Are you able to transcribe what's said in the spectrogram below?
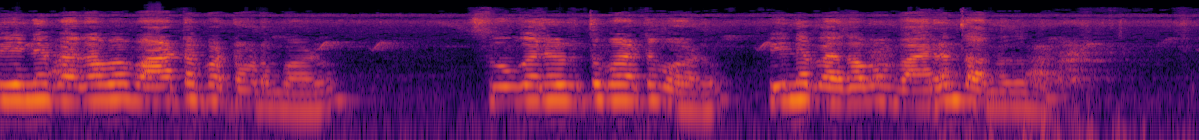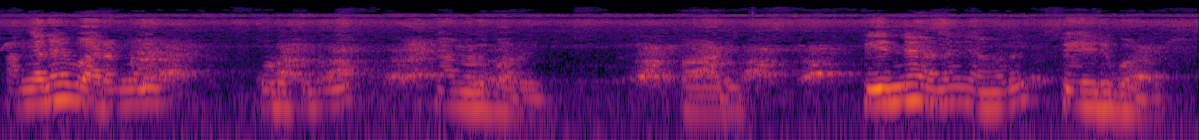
പിന്നെ ഭഗവൻ വാട്ടപ്പട്ടോടം പാടും. സുഖനിരുത്ത് പാട്ട് പാടും. പിന്നെ ഭഗവൻ വരം തന്നത് പാടും. അങ്ങനെ വരങ്ങൾ കൊടുക്കുന്നത് ഞങ്ങൾ പറയും. പാടും. പിന്നെയാണ് ഞങ്ങൾ പേര് പാടും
